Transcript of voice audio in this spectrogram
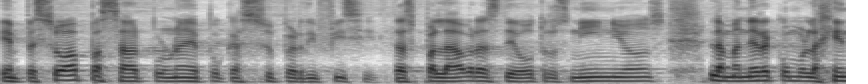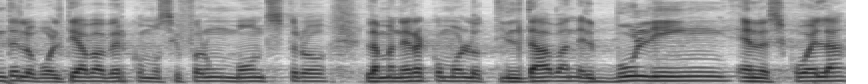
empezó a pasar por una época súper difícil. Las palabras de otros niños, la manera como la gente lo volteaba a ver como si fuera un monstruo, la manera como lo tildaban, el bullying en la escuela.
